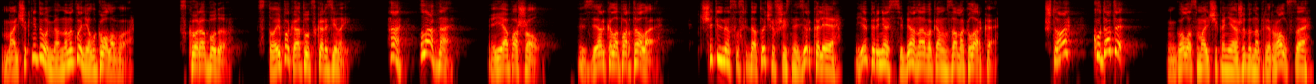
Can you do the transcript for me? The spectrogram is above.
Мальчик недоумённо наклонил голову. «Скоро буду. Стой пока тут с корзиной». «Ха, ладно!» «Я пошёл. Зеркало портала!» Тщательно сосредоточившись на зеркале, я перенес себя навыком в замок Ларка. «Что? Куда ты?» Голос мальчика неожиданно прервался,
